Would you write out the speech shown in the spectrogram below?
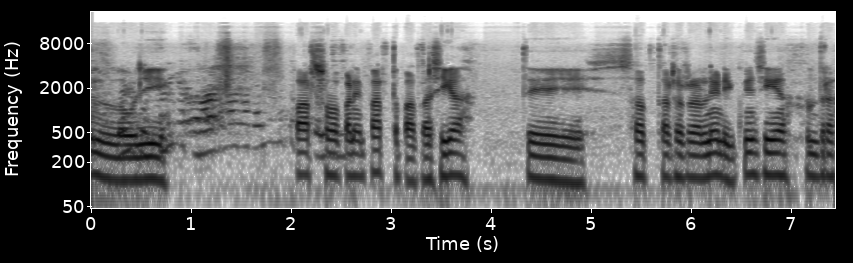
ਲਓ ਜੀ। ਪਰਸੋਂ ਆਪਣੇ ਭਰਤ ਪਾਤਾ ਸੀਗਾ ਤੇ ਸੱਤ ਅੱਠ ਟਰਾਲੀਆਂ ਡਿੱਗ ਪਈਆਂ ਸੀਗੀਆਂ ਅੰਦਰ।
